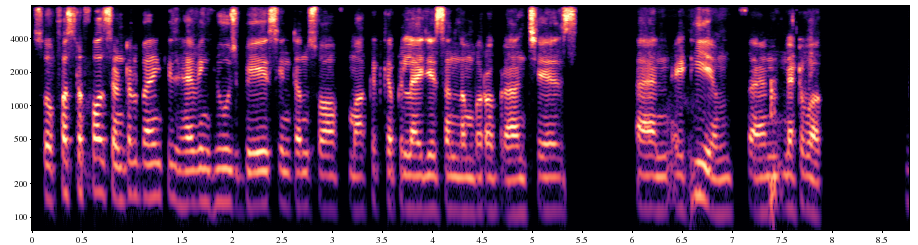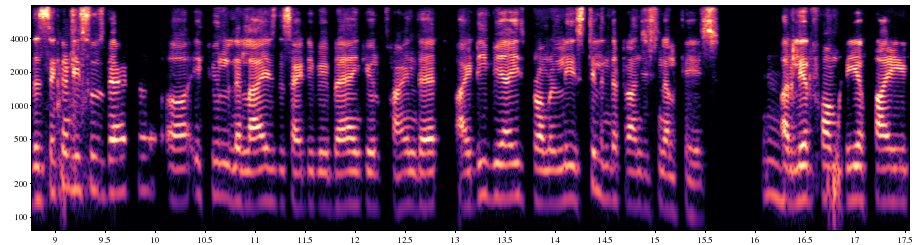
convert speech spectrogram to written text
so first of all, central bank is having huge base in terms of market capitalization, number of branches, and ATMs and network. The second issue is that uh, if you'll analyze this IDBI bank, you'll find that IDBI is primarily still in the transitional phase. Hmm. Earlier from DFI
